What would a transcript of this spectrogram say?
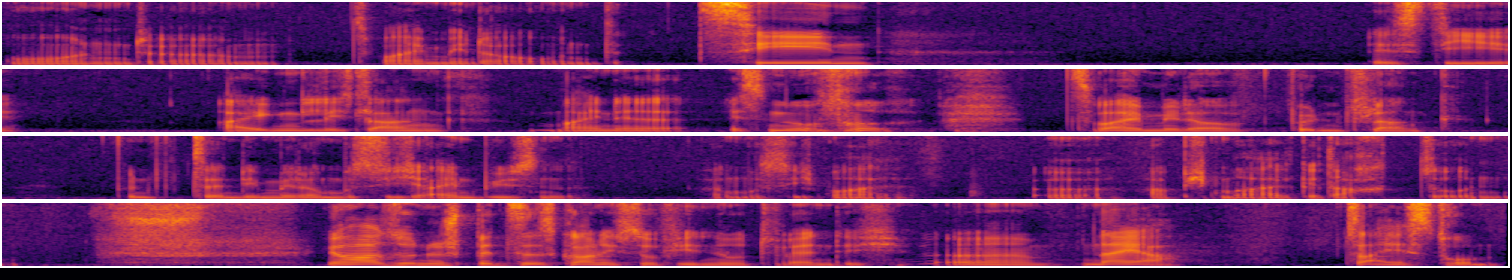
Und ähm, 2,10 Meter und 10 ist die eigentlich lang. Meine ist nur noch 2,5 Meter fünf lang. 5 Zentimeter muss ich einbüßen. Da muss ich mal, äh, habe ich mal gedacht. So ein, ja, so eine Spitze ist gar nicht so viel notwendig. Äh, naja, sei es drum.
